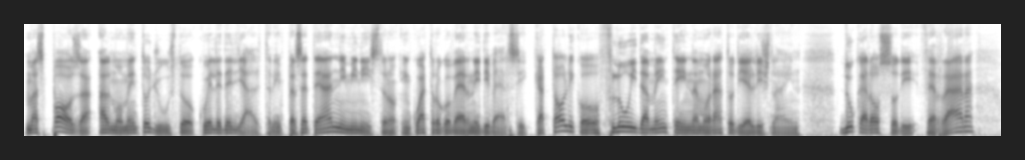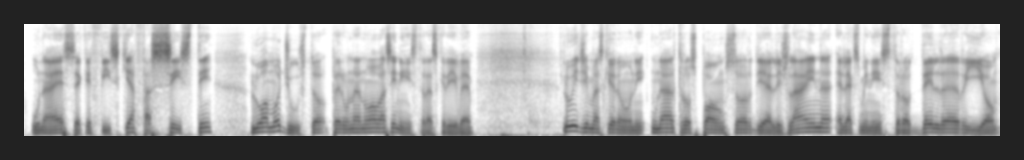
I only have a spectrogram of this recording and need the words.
ma sposa al momento giusto quelle degli altri. Per sette anni ministro in quattro governi diversi, cattolico fluidamente innamorato di Ellie Schlein. Duca Rosso di Ferrara, una S che fischia, fascisti, l'uomo giusto per una nuova sinistra, scrive. Luigi Mascheroni, un altro sponsor di Ellis Line, è l'ex ministro del Rio.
